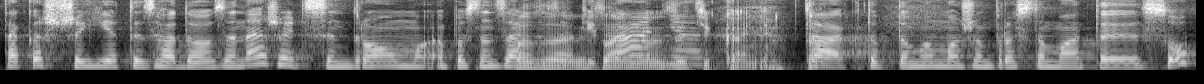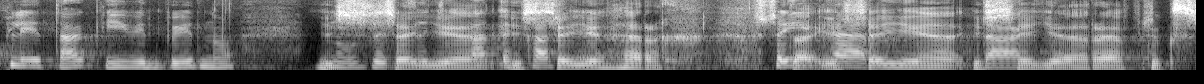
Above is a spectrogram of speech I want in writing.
Також ще є, ти згадував занежить, синдром Постназального затікання. затікання, Так. так. тобто ми можемо просто мати соплі, так, і відповідно І, ну, ще, є, і ще є герх. Ще є Та, і ще є, і ще є рефлюкс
